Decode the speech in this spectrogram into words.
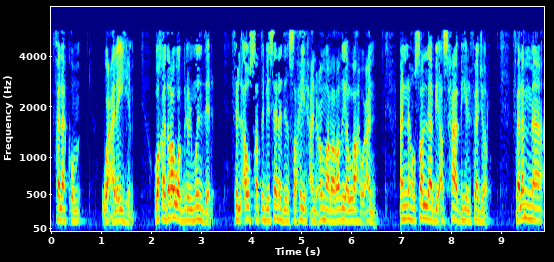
فلكم وعليهم. وقد روى ابن المنذر في الأوسط بسند صحيح عن عمر رضي الله عنه أنه صلى بأصحابه الفجر فلما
